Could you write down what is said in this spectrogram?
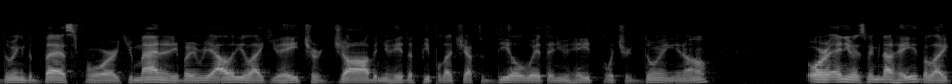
doing the best for humanity but in reality like you hate your job and you hate the people that you have to deal with and you hate what you're doing you know or anyways maybe not hate but like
